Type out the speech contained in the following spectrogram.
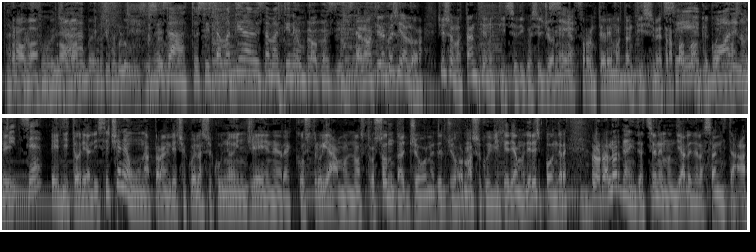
per- prova, profonda. prova. eh? Vecchio blues, Esatto, sì, stamattina, stamattina è un po' così. È una mattina così, allora, ci sono tante notizie di questi giorni, Sì. ne affronteremo tantissime tra Sì, poco anche con i nostri notizie. editorialisti. Ce n'è una però invece quella su cui noi in genere costruiamo il nostro sondaggione del giorno, su cui vi chiediamo di rispondere. Allora, l'Organizzazione Mondiale della Sanità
